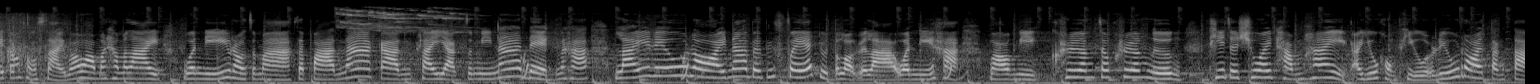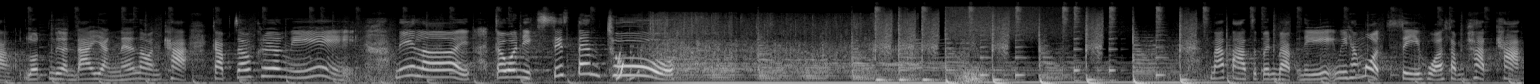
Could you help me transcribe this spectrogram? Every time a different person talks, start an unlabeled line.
ไม่ต้องสงสัยว่าวาวมาทำอะไร วันนี้เราจะมาสปาหน้ากันใครอยากจะมีหน้าเด็กนะคะไร้ริ้วรอยหน้าเบบี้เฟสอยู่ตลอดเวลาวันนี้ค่ะ วาวมีเครื่องเจ้าเครื่องหนึ่งที่จะช่วยทำให้อายุของผิวริ้วรอยต่างๆ ลดเลือนได้อย่างแน่นอนค่ะ กับเจ้าเครื่องนี้ นี่เลย g a v a n i c System 2 หน้าตาจะเป็นแบบนี้มีทั้งหมด 4 หัวสัมผัสค่ะ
